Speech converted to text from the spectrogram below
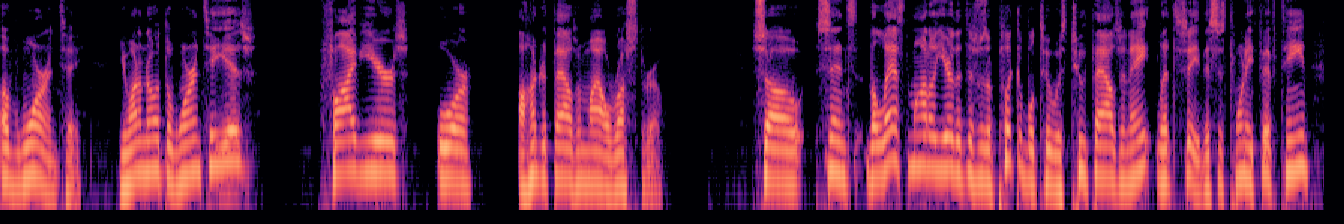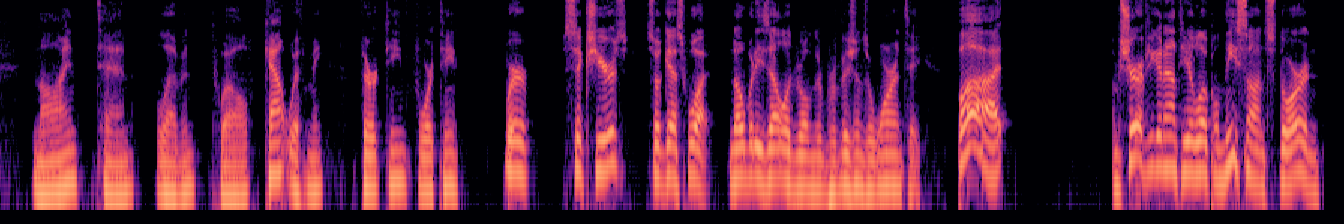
of warranty. You want to know what the warranty is? Five years or a 100,000 mile rust through. So, since the last model year that this was applicable to was 2008, let's see, this is 2015, 9, 10, 11, 12, count with me, 13, 14. We're six years. So, guess what? Nobody's eligible under provisions of warranty. But I'm sure if you go down to your local Nissan store and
